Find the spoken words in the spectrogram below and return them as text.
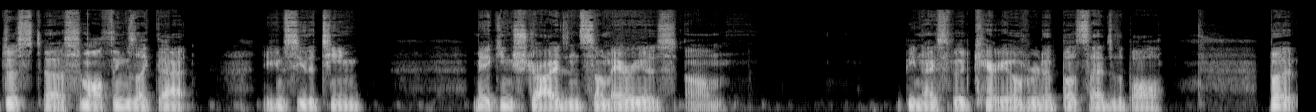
Just uh, small things like that. You can see the team making strides in some areas. Um, be nice if it would carry over to both sides of the ball. But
